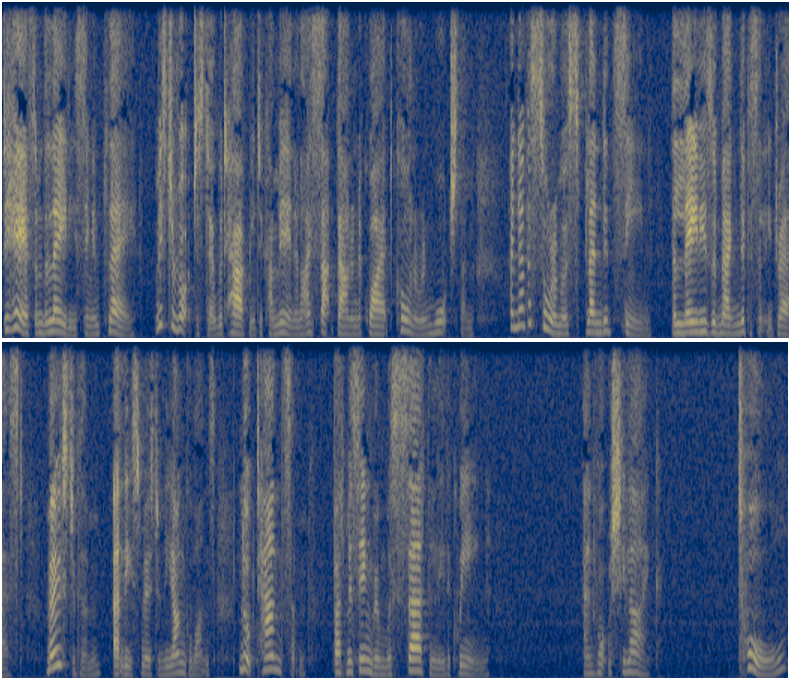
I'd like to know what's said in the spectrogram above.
to hear some of the ladies sing and play. Mr. Rochester would have me to come in, and I sat down in a quiet corner and watched them. I never saw a more splendid scene; the ladies were magnificently dressed; most of them, at least most of the younger ones, looked handsome, but Miss Ingram was certainly the queen." "And what was she like?" "Tall,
